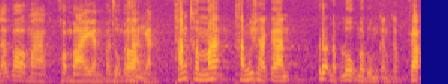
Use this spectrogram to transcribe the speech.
แล้วก็มาคอมไบกันผสมผสานกัน ทั้งธรรมะทางวิชาการระดับโลกมารวมกันครับครับ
